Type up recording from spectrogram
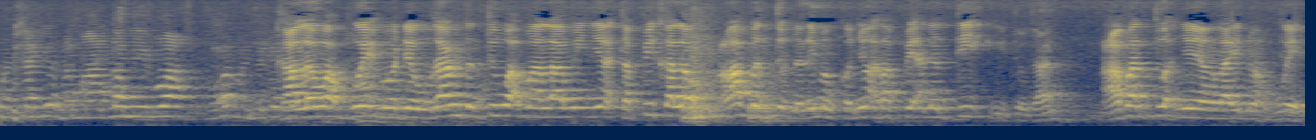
mencari nama malam ni awak awak mencari. Kalau awak buat model orang tentu awak malaminya. Tapi kalau awak bentuk nanti mengkonyo rapi nanti gitu kan. Abang tuaknya yang lain awak buat.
